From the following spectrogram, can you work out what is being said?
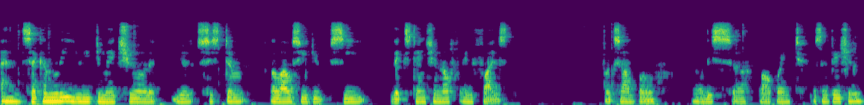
And secondly you need to make sure that your system allows you to see the extension of any files. For example uh, this uh, PowerPoint presentation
